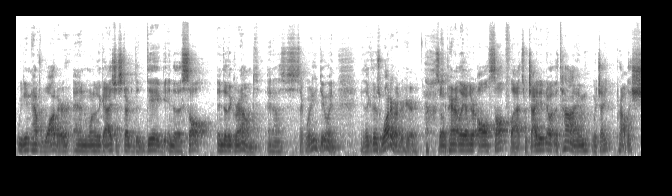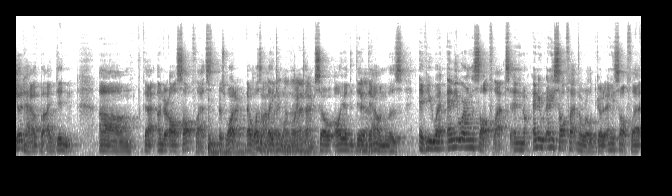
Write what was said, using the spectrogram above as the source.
we didn't have water, and one of the guys just started to dig into the salt into the ground, and I was just like, "What are you doing?" He's like, "There's water under here." so apparently, under all salt flats, which I didn't know at the time, which I probably should have, but I didn't. Um, that under all salt flats, there's water. That was a Wow, lake at one point in time. So all you had to dig Yeah. down was if you went anywhere on the salt flats, and any any salt flat in the world, go to any salt flat.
